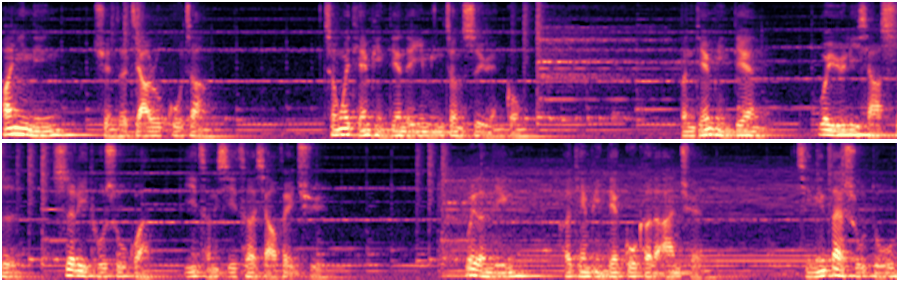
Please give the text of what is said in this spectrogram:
欢迎您选择加入故障，成为甜品店的一名正式员工。本甜品店位于历霞市市立图书馆一层西侧消费区。为了您和甜品店顾客的安全，请您在熟读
